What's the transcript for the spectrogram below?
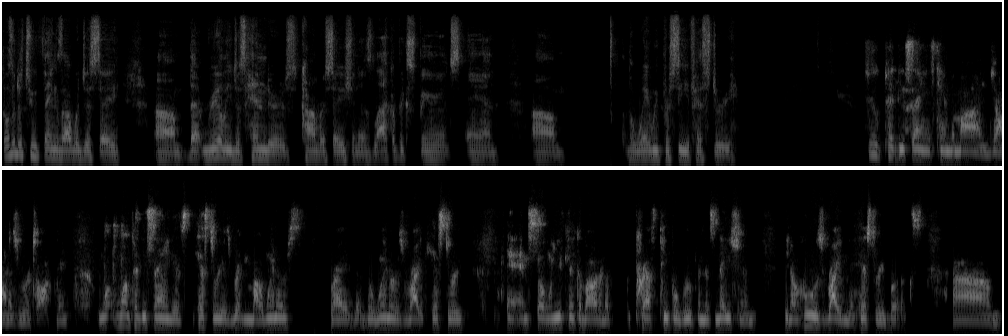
those are the two things I would just say um, that really just hinders conversation: is lack of experience and um, the way we perceive history. Two pithy sayings came to mind, John, as we were talking. One, one pithy saying is history is written by winners, right? The, the winners write history. And, so when you think about an oppressed people group in this nation, you know, who is writing the history books? Um,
